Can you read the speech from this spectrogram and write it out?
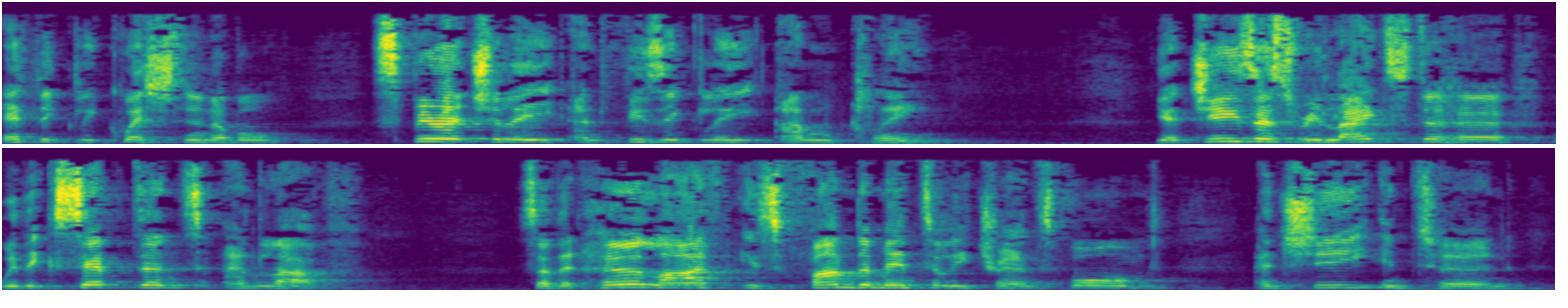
ethically questionable, spiritually and physically unclean. Yet Jesus relates to her with acceptance and love so that her life is fundamentally transformed and she in turn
